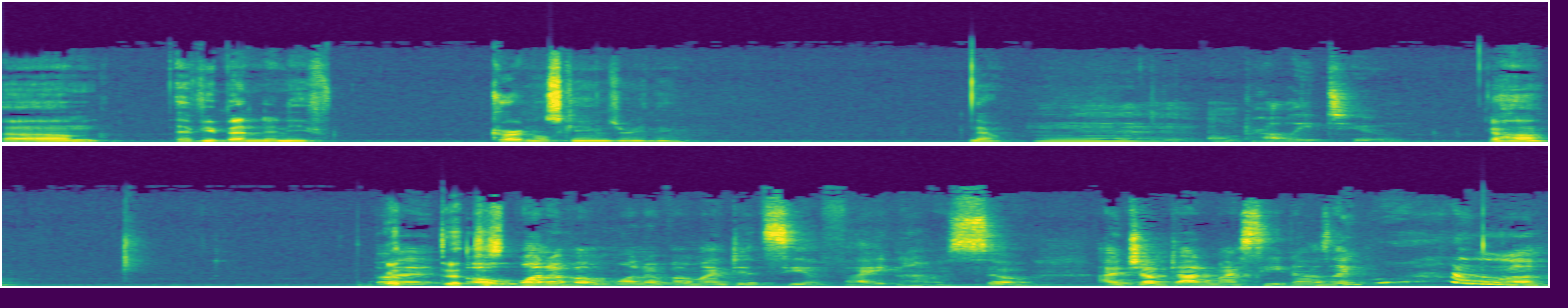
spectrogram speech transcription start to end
Um, have you been to any Cardinals games or anything? No. Mm, oh, probably two. Uh huh. But At- oh, one of them, one of them, I did see a fight, and I was so I jumped out of my seat, and I was like, "Whoa!"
